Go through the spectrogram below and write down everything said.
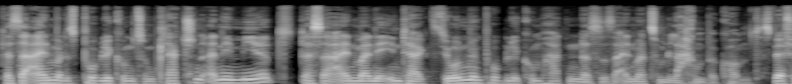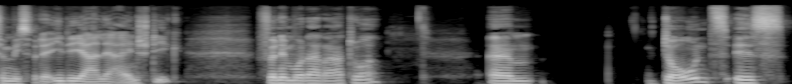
dass er einmal das Publikum zum Klatschen animiert, dass er einmal eine Interaktion mit dem Publikum hat und dass es einmal zum Lachen bekommt. Das wäre für mich so der ideale Einstieg für einen Moderator. Ähm, Don'ts ist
